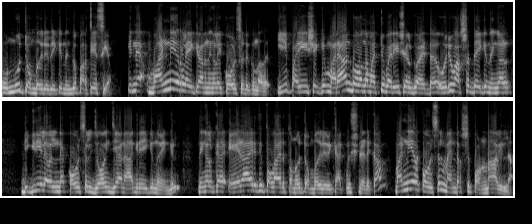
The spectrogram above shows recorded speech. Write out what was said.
തൊണ്ണൂറ്റി ഒമ്പത് രൂപയ്ക്ക് നിങ്ങൾക്ക് പർച്ചേസ് ചെയ്യാം. പിന്നെ വൺ ഇയറിലേക്കാണ് നിങ്ങൾ ഈ കോഴ്സ് എടുക്കുന്നത്. ഈ പരീക്ഷയ്ക്കും വരാൻ പോകുന്ന മറ്റു പരീക്ഷകൾക്കുമായിട്ട് ഒരു വർഷത്തേക്ക് നിങ്ങൾ ഡിഗ്രി ലെവലിന്റെ കോഴ്സിൽ ജോയിൻ ചെയ്യാൻ ആഗ്രഹിക്കുന്നുവെങ്കിൽ നിങ്ങൾക്ക് ഏഴായിരത്തി തൊള്ളായിരത്തി തൊണ്ണൂറ്റി ഒമ്പത് രൂപയ്ക്ക് അഡ്മിഷൻ എടുക്കാം. വൺ ഇയർ കോഴ്സിൽ മെന്റർഷിപ്പ് ഉണ്ടാവില്ല.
